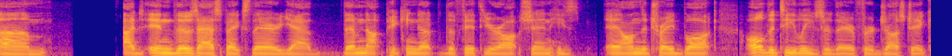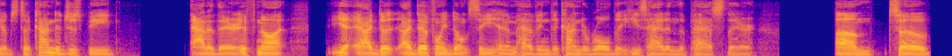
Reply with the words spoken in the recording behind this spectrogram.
Um, I in those aspects there, yeah, them not picking up the fifth year option, he's on the trade block. All the tea leaves are there for Josh Jacobs to kind of just be out of there. If not, yeah, I, do, I definitely don't see him having the kind of role that he's had in the past there. Um, so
